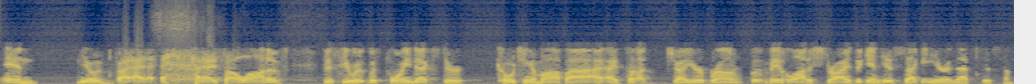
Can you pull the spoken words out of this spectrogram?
And you know, I, I, I saw a lot of this year with, with Poindexter coaching him up. I, I thought Ji'Ayir Brown made a lot of strides. Again, his second year in that system,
